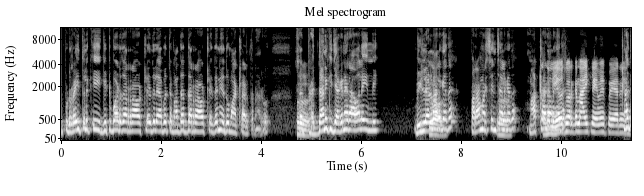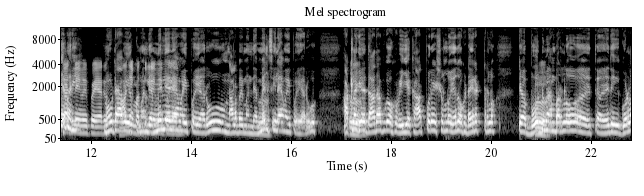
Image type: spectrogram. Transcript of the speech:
ఇప్పుడు రైతులకి గిట్టుబాటు ధర రావట్లేదు లేకపోతే మద్దతు ధర రావట్లేదు అని ఏదో మాట్లాడుతున్నారు. సరే ప్రధానికి జగనే రావాలైంది వీళ్ళు వెళ్ళాలి కదా పరామర్శించాలి కదా మాట్లాడాలి అదే మరి నూట యాభై ఒక్క మంది ఎమ్మెల్యేలు ఏమైపోయారు? ఏమైపోయారు? నలభై మంది ఎమ్మెల్సీలు ఏమైపోయారు? అట్లాగే దాదాపుగా ఒక వెయ్యి కార్పొరేషన్లో ఏదో ఒక డైరెక్టర్లో బోర్డు మెంబర్లో ఇది గుళ్ళ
